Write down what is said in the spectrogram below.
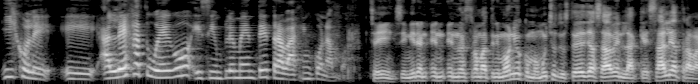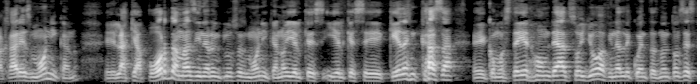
híjole, eh, aleja tu ego y simplemente trabajen con amor. Sí, sí, miren, en, nuestro matrimonio, como muchos de ustedes ya saben, la que sale a trabajar es Mónica, ¿no? Eh, la que aporta más dinero incluso es Mónica, ¿no? Y el que, y el que se queda en casa eh, como stay at home dad soy yo, a final de cuentas, ¿no? Entonces,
